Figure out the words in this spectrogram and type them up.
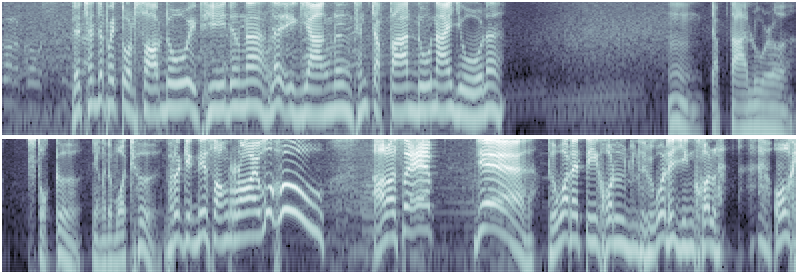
gonna go see. เดี๋ยวฉันจะไปตรวจสอบดูอีกทีนึงนะ และอีกอย่างหนึ่งฉันจับตาดูนายอยู่นะ อืม จับตาดูเลยสโตเกอร์อย่างกับเดอะวอเชอร์ภารกิจนี้ 200 วู้ฮู้เอาละเซฟ เย่ ถือว่าได้ตีคน ถือว่าได้ยิงคนละ โอเค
